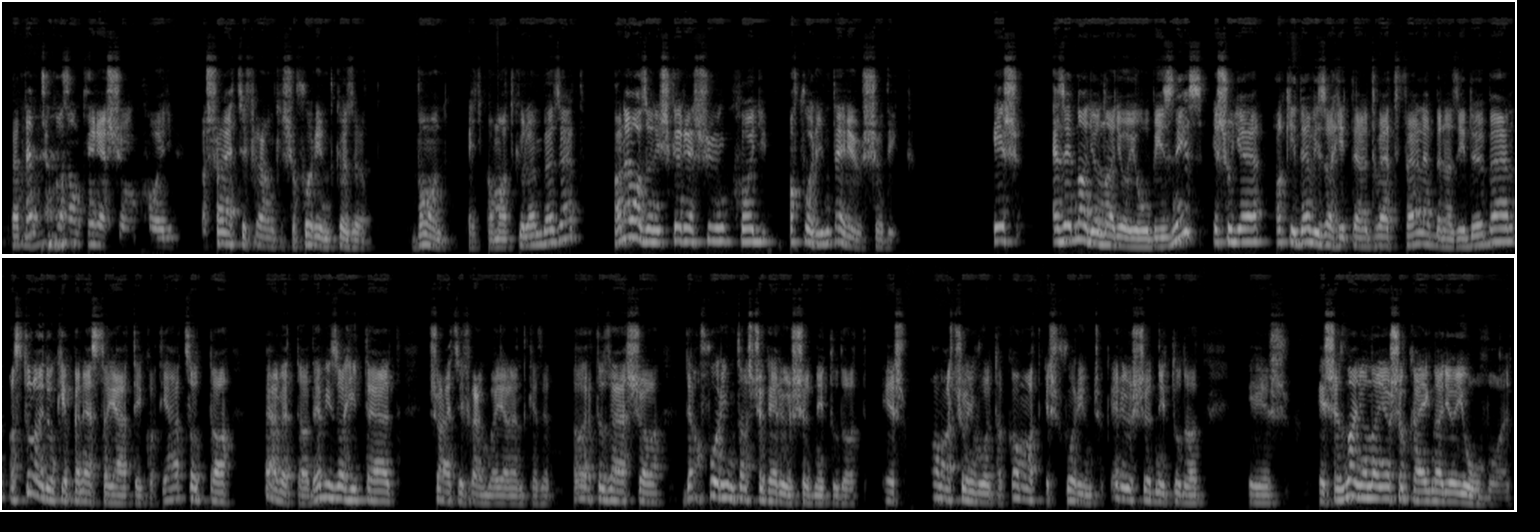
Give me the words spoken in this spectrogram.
Tehát nem csak azon keresünk, hogy a svájci frank és a forint között van egy kamatkülönbözet, hanem azon is keresünk, hogy a forint erősödik. És ez egy nagyon-nagyon jó biznisz, és ugye aki devizahitelt vett fel ebben az időben, az tulajdonképpen ezt a játékot játszotta, felvette a devizahitelt, svájci frankban jelentkezett tartozása, de a forint az csak erősödni tudott, és alacsony volt a kamat, és forint csak erősödni tudott, és, és ez nagyon-nagyon sokáig nagyon jó volt.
